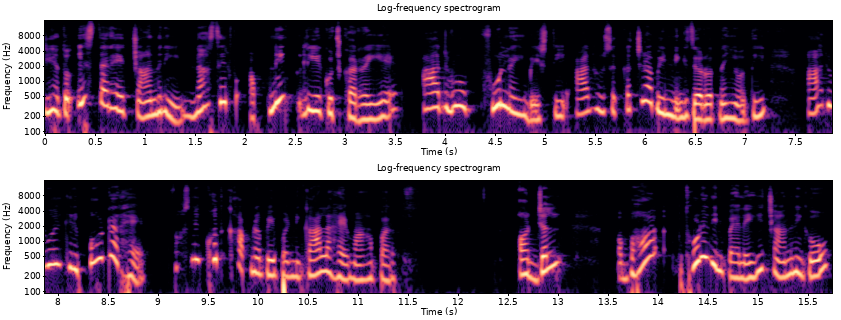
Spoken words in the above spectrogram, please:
जी हाँ तो इस तरह चांदनी ना सिर्फ़ अपने लिए कुछ कर रही है आज वो फूल नहीं बेचती, आज उसे कचरा बीनने की ज़रूरत नहीं होती, आज वो एक रिपोर्टर है, उसने खुद का अपना पेपर निकाला है वहाँ पर। और जल, बहुत, थोड़े दिन पहले ही चांदनी को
